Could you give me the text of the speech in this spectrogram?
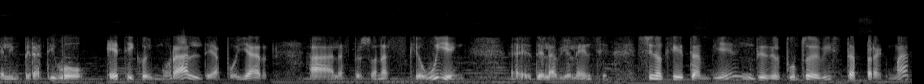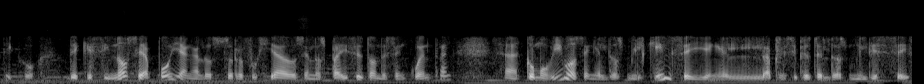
el imperativo ético y moral de apoyar a las personas que huyen eh, de la violencia, sino que también desde el punto de vista pragmático de que si no se apoyan a los refugiados en los países donde se encuentran, ah, como vimos en el 2015 y en el, a principios del 2016,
